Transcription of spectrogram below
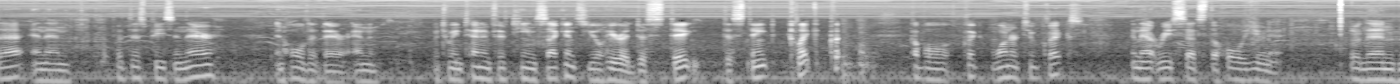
that and then put this piece in there and hold it there. And between 10 and 15 seconds you'll hear a distinct distinct click click. A couple click one or two clicks and that resets the whole unit. And then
